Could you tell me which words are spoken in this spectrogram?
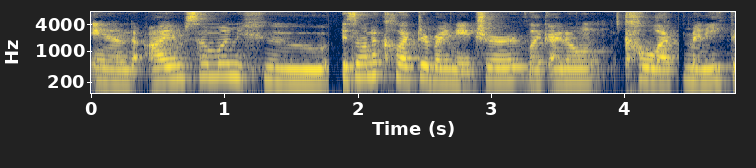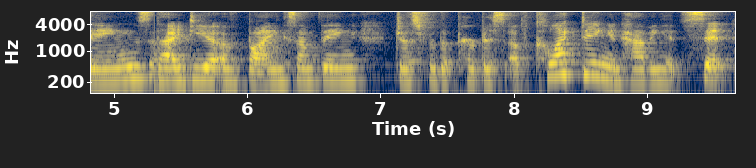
and I am someone who is not a collector by nature. Like I don't collect many things. The idea of buying something just for the purpose of collecting and having it sit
